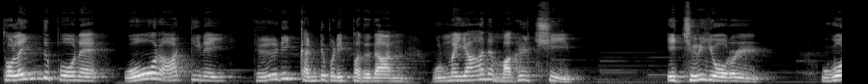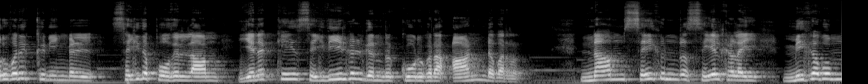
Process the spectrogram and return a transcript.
தொலைந்து போன ஓர் ஆட்டினை தேடி கண்டுபிடிப்பதுதான் உண்மையான மகிழ்ச்சி. இச்சிறியோருள் ஒருவருக்கு நீங்கள் செய்த போதெல்லாம் எனக்கே செய்தீர்கள் என்று கூறுகிற ஆண்டவர் நாம் செய்கின்ற செயல்களை மிகவும்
